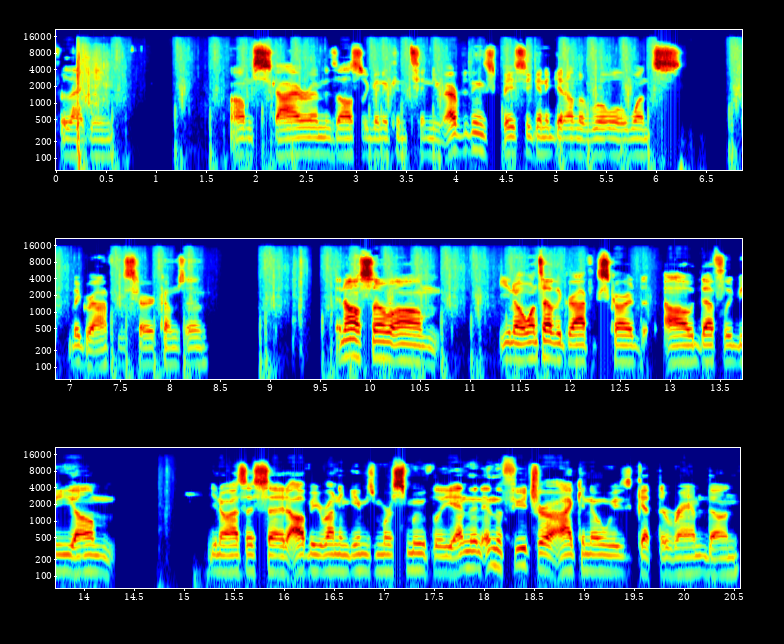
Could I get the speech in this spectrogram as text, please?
for that game. Um, Skyrim is also gonna continue. Everything's basically gonna get on the roll once the graphics card comes in. And also, um, you know, once I have the graphics card, I'll definitely be, um, you know, as I said, I'll be running games more smoothly. And then in the future, I can always get the RAM done.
